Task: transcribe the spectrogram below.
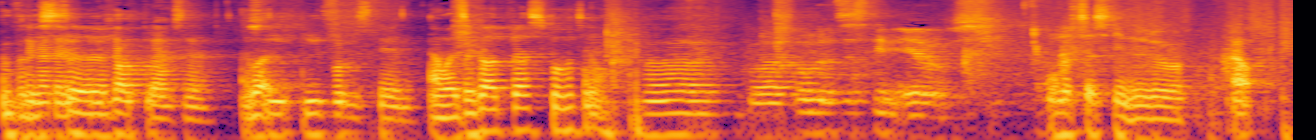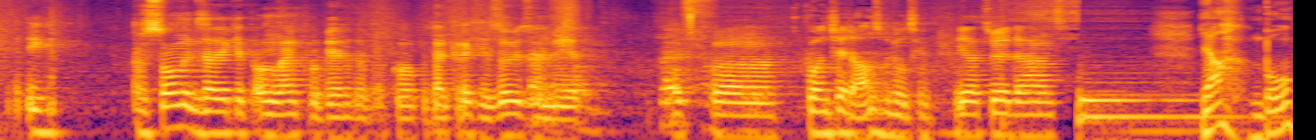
En voor dat gaat st- een goudprijs zijn. Dus Wat? niet, voor de stenen. En wat is de goudprijs momenteel? Uh, voor 116 euro. Dus. 116 euro. Ja, ik, Persoonlijk zou ik het online proberen te verkopen. Dan krijg je sowieso meer. Of... eh, Gewoon tweedehands bedoelt u? Ja, tweedehands. Ja, bon.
